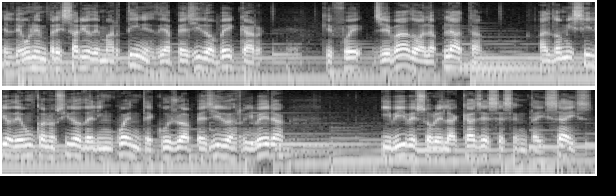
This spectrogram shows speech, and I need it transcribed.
el de un empresario de Martínez de apellido Becar, que fue llevado a La Plata, al domicilio de un conocido delincuente cuyo apellido es Rivera y vive sobre la calle 66.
